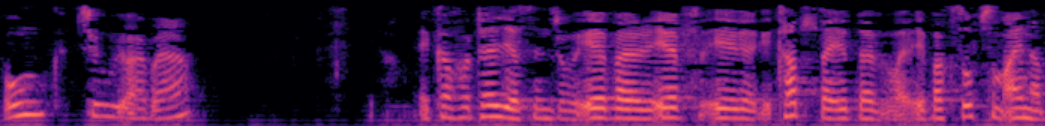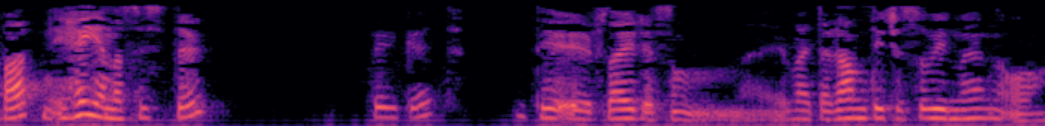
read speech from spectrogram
ung, 20 år bara. Ja. Jeg kan fortelle syndrom. Jeg var, jeg, jeg, jeg kallte det, jeg, jeg vokste opp som en av baden. Jeg har en syster, Birgit. Det er flere som, jeg vet, Randi ikke så i Kjøsøymen og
